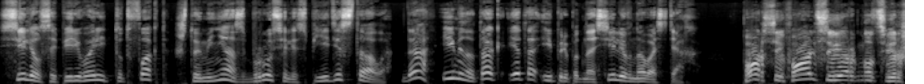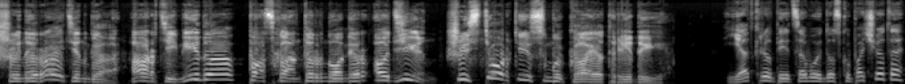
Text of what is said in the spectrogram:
Селился переварить тот факт, что меня сбросили с пьедестала. Да, именно так это и преподносили в новостях. Парсифаль свергнут с вершины рейтинга. Артемида – пасхантер номер один. Шестерки смыкают ряды. Я открыл перед собой доску почета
